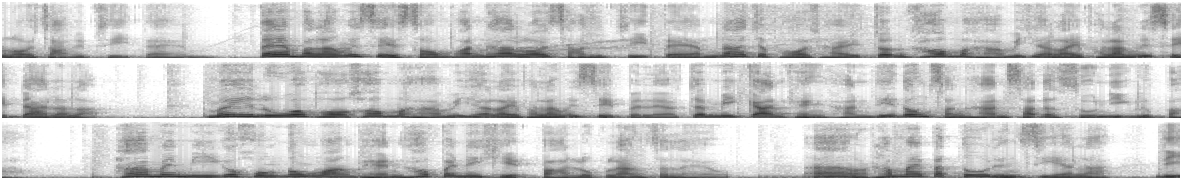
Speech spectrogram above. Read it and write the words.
2,534 แต้ม แต้มพลังวิเศษ 2,534 แต้มน่าจะพอใช้จนเข้ามหาวิทยาลัยพลังวิเศษได้แล้วล่ะ ไม่รู้ว่าพอเข้ามหาวิทยาลัยพลังวิเศษไปแล้ว จะมีการแข่งขันที่ต้องสังหารสัตว์อสูรอีกหรือเปล่า ถ้าไม่มีก็คงต้องวางแผนเข้าไปในเขตป่าลุกล้างซะแล้ว อ้าวทำไมประตูถึงเสียล่ะ ดี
